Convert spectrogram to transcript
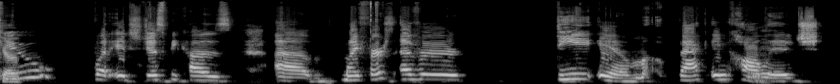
go. do, but it's just because um, my first ever DM back in college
